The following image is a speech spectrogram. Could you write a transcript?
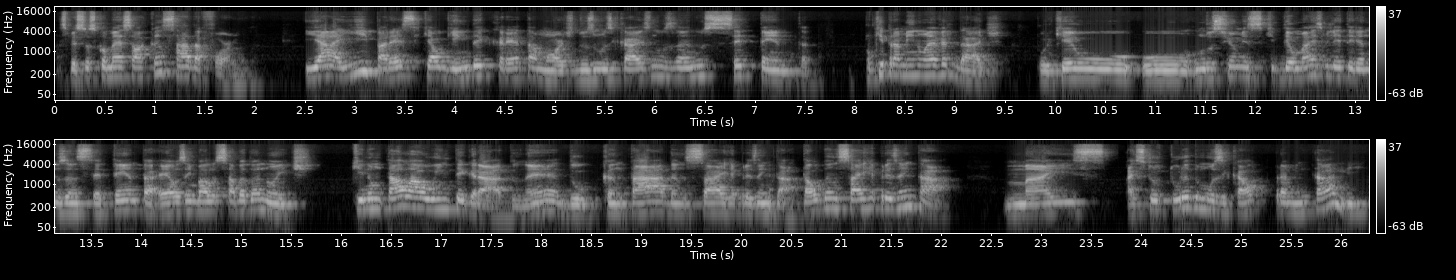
As pessoas começam a cansar da fórmula. E aí parece que alguém decreta a morte dos musicais nos anos 70. O que para mim não é verdade, porque o, o, um dos filmes que deu mais bilheteria nos anos 70 é Os Embalos Sábado à Noite que não tá lá o integrado, né, do cantar, dançar e representar. Tá o dançar e representar, mas a estrutura do musical para mim tá ali,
